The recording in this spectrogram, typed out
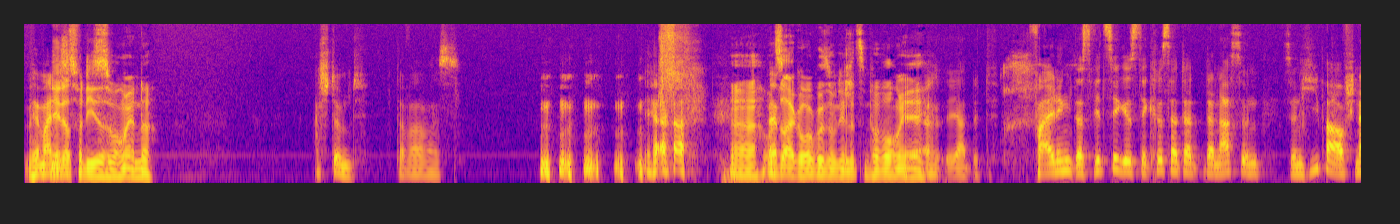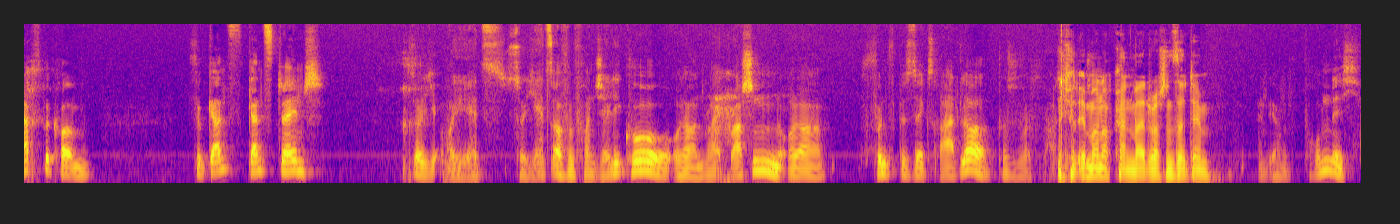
Man Nee, das war dieses Wochenende. Ach, stimmt, da war was. Ja, Ja, unser Alkoholkonsum die letzten paar Wochen, ey. Äh, ja, vor allen Dingen, das Witzige ist, der Chris hat da, danach so einen so Hieper auf Schnaps bekommen. So ganz, ganz strange. So, aber jetzt, so jetzt auf ein Frangelico oder ein White Russian oder fünf bis sechs Radler. Das, Ich hatte immer noch keinen White Russian seitdem. ja, warum nicht?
